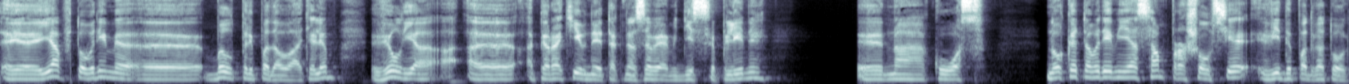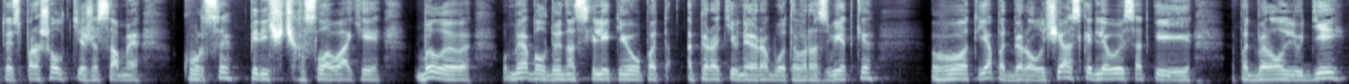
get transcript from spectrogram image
Э, я в то время э, был преподавателем, вел я э, оперативные так называемые дисциплины на КОС. Но к этому времени я сам прошел все виды подготовки, то есть прошел те же самые курсы перед Чехословакией. Был, у меня был 12-летний опыт оперативной работы в разведке. Вот, я подбирал участки для высадки и подбирал людей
